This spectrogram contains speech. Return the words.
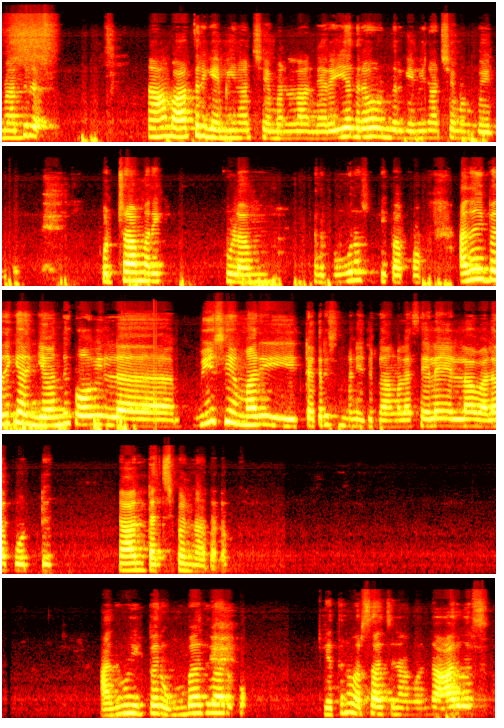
மதுரை. நான் பார்த்திருக்கேன் பாத்திருக்கே மீனாட்சி அம்மன்லாம். நிறைய தடவ வந்திருக்கேன் மீனாட்சி அம்மன் கோயிலுக்கு. பொற்றாமரை குளம் அது பூரா சுத்தி பார்ப்போம். அதான் இப்போதைக்கு அங்க வந்து கோவில்ல மியூசியம் மாதிரி டெக்கரேஷன் பண்ணி வச்சிருக்காங்கல்ல சிலையெல்லாம் வலை போட்டு யாரும் டச் பண்ணாத அளவுக்கு. அதுவும் இப்ப ரொம்ப இதுவா இருக்கும். எத்தன வருஷம் ஆச்சு? நாங்க வந்து ஆறு வருஷம்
